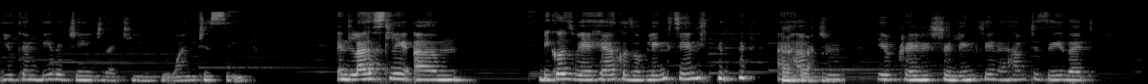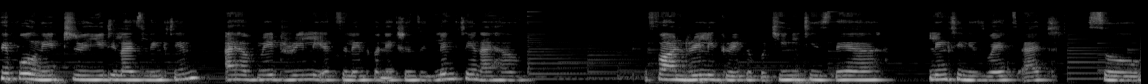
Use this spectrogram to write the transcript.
you can be the change that you, you want to see and lastly um because we're here because of linkedin i have to give credit to linkedin i have to say that people need to utilize linkedin i have made really excellent connections in linkedin i have found really great opportunities there linkedin is where it's at so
